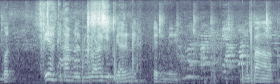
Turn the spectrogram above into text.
Buat Iya kita ambil dua lagi biarin deh biarin biarin kenapa nggak apa-apa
